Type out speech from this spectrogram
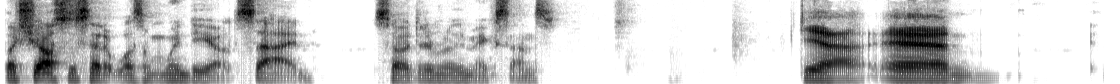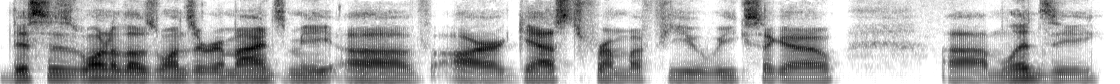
but she also said it wasn't windy outside, so it didn't really make sense. Yeah, and this is one of those ones that reminds me of our guest from a few weeks ago, um, Lindsay,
